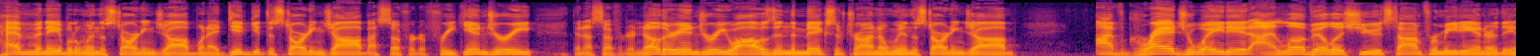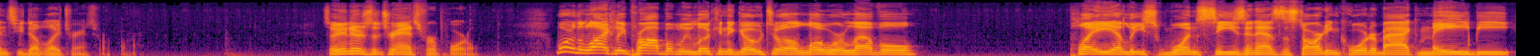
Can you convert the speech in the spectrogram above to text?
haven't been able to win the starting job. When I did get the starting job, I suffered a freak injury. Then I suffered another injury while I was in the mix of trying to win the starting job. I've graduated. I love LSU. It's time for me to enter the NCAA transfer portal. So he enters the transfer portal. More than likely, probably looking to go to a lower level, play at least one season as the starting quarterback, maybe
